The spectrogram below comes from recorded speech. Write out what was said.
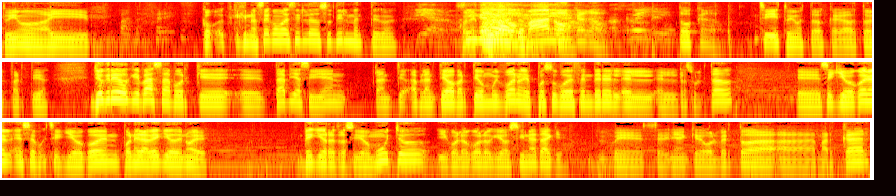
tuvimos ahí. No sé cómo decirlo sutilmente. co- Con el manos. Todos cagados. Todos cagados. Sí, estuvimos todos cagados todo el partido. Yo creo que pasa porque eh, Tapia, si bien planteó- ha planteado partidos muy buenos y después supo defender el, el- el resultado, eh, se, equivocó en el- se, se equivocó en poner a Vecchio de 9. Vecchio retrocedió mucho y Colo Colo quedó sin ataque. Eh, se tenían que devolver todo a, a marcar.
